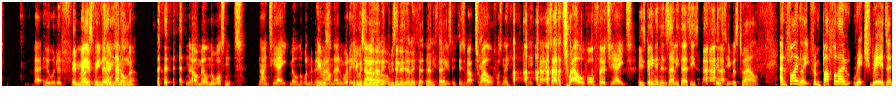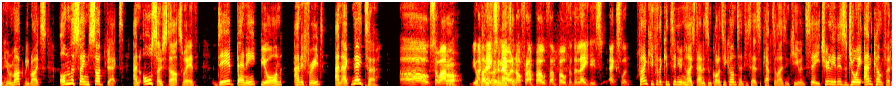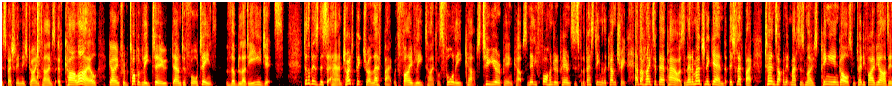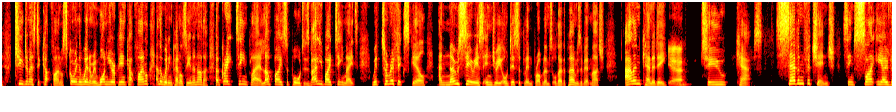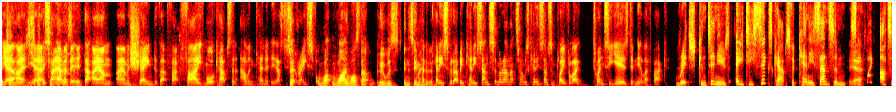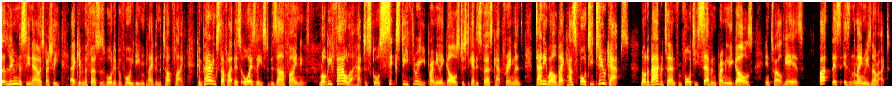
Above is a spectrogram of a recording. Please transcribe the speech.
Uh, who would have? It may have been Phil James Neville. Milner. No, Milner wasn't. 98. Milner wouldn't have been was- around then, would he? He was in his early. He was in his early early thirties. he was about 12, wasn't he? he can't- Is either 12 or 38. He's been in his early 30s since he was 12. And finally, from Buffalo, Rich Reardon, who remarkably writes on the same subject and also starts with Dear Benny, Bjorn, Anni-Frid, and Agneta. Oh, so I'm Oh, You're both women. now, and not for I'm both. I'm both of the ladies. Excellent. Thank you for the continuing high standards and quality content, he says, capitalizing Q and C. Truly, it is a joy and comfort, especially in these trying times, of Carlisle going from top of League Two down to 14th, the bloody Egypts. To the business at hand, try to picture a left back with five league titles, four league cups, two European cups, nearly 400 appearances for the best team in the country at the height of their powers. And then imagine again that this left back turns up when it matters most, pinging in goals from 25 yards in two domestic cup finals, scoring the winner in one European Cup final and the winning penalty in another. A great team player, loved by supporters, valued by teammates, with terrific skill and no serious injury or discipline problems, although the perm was a bit much. Alan Kennedy, Yeah. two caps. Seven for Chinch seems slightly Yeah, I, overgenerous. by yes, I am a bit. That, I am. I am ashamed of that fact. Five more caps than Alan Kennedy. That's So- disgraceful. Why, why was that? Who was in the team ahead of him? Kenny would that have been Kenny Sansom around that time? Was Kenny Sansom played for like twenty years, didn't he, at left back? Rich continues 86 caps for Kenny Sansom. Yeah. Seems like utter lunacy now, especially uh, given the first was awarded before he'd even played in the top flight. Comparing stuff like this always leads to bizarre findings. Robbie Fowler had to score 63 Premier League goals just to get his first cap for England. Danny Welbeck has 42 caps. Not a bad return from 47 Premier League goals in 12 years. But this isn't the main reason I write.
